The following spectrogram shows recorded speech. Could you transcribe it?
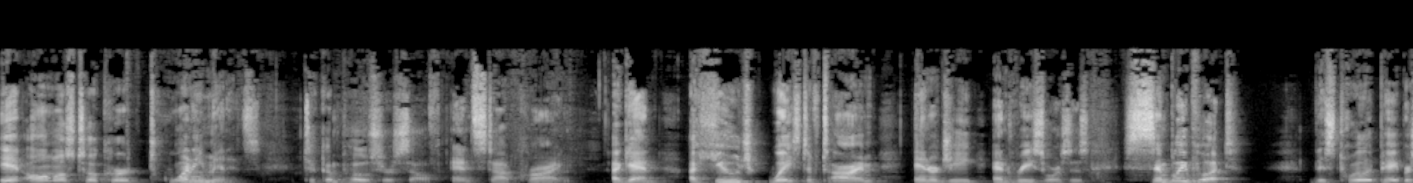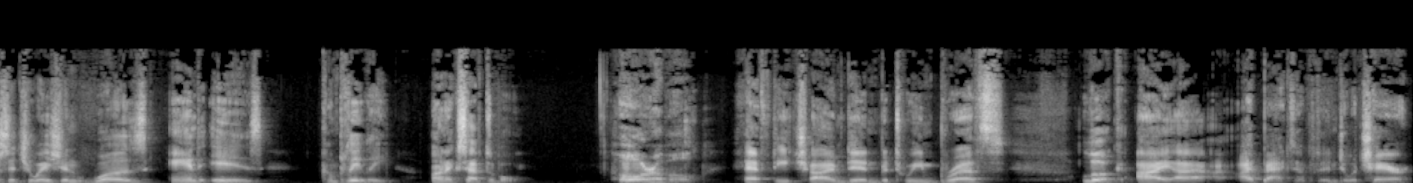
It almost took her 20 minutes to compose herself and stop crying. Again, a huge waste of time, energy, and resources. Simply put, this toilet paper situation was and is completely unacceptable. Horrible, Hefty chimed in between breaths. Look, I, I I backed up into a chair.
